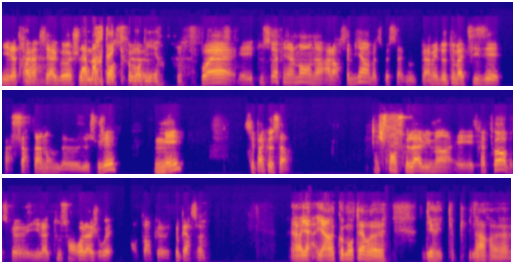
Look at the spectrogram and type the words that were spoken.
il a traversé à gauche. La Martech, comme on dit. Hein. Ouais, et tout ça, finalement, on a. Alors, c'est bien parce que ça nous permet d'automatiser un certain nombre de, sujets, mais c'est pas que ça. Et je pense que là, l'humain est, très fort parce qu'il a tout son rôle à jouer en tant que, que personne. Alors, il y, a un commentaire euh, d'Éric Pinard, euh,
